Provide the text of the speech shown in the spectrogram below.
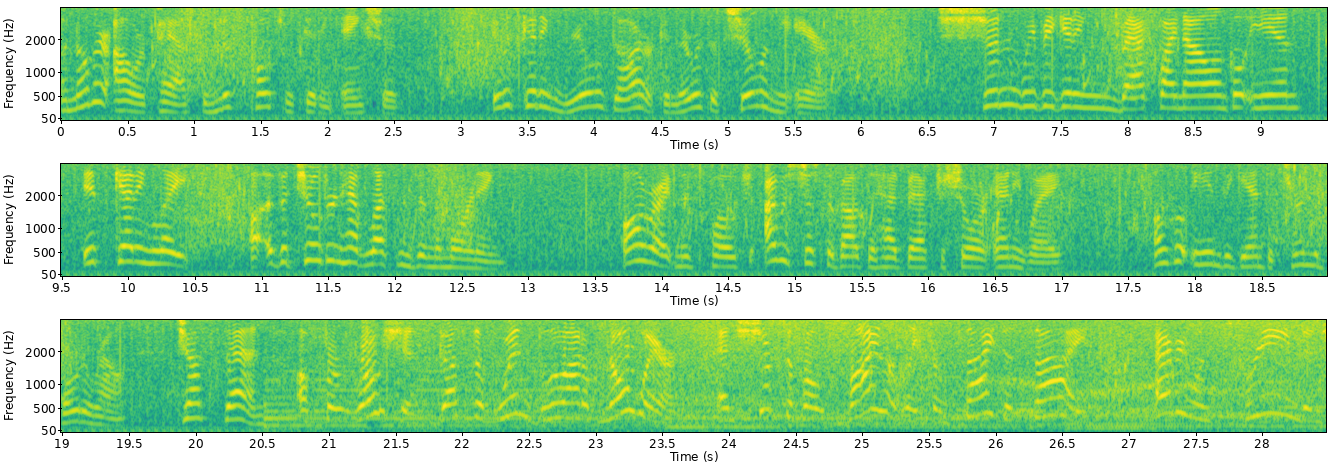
Another hour passed and Miss Poach was getting anxious. It was getting real dark and there was a chill in the air. Shouldn't we be getting back by now, Uncle Ian? It's getting late. Uh, the children have lessons in the morning. All right, Miss Poach. I was just about to head back to shore anyway. Uncle Ian began to turn the boat around. Just then, a ferocious gust of wind blew out of nowhere and shook the boat violently from side to side. Everyone screamed and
